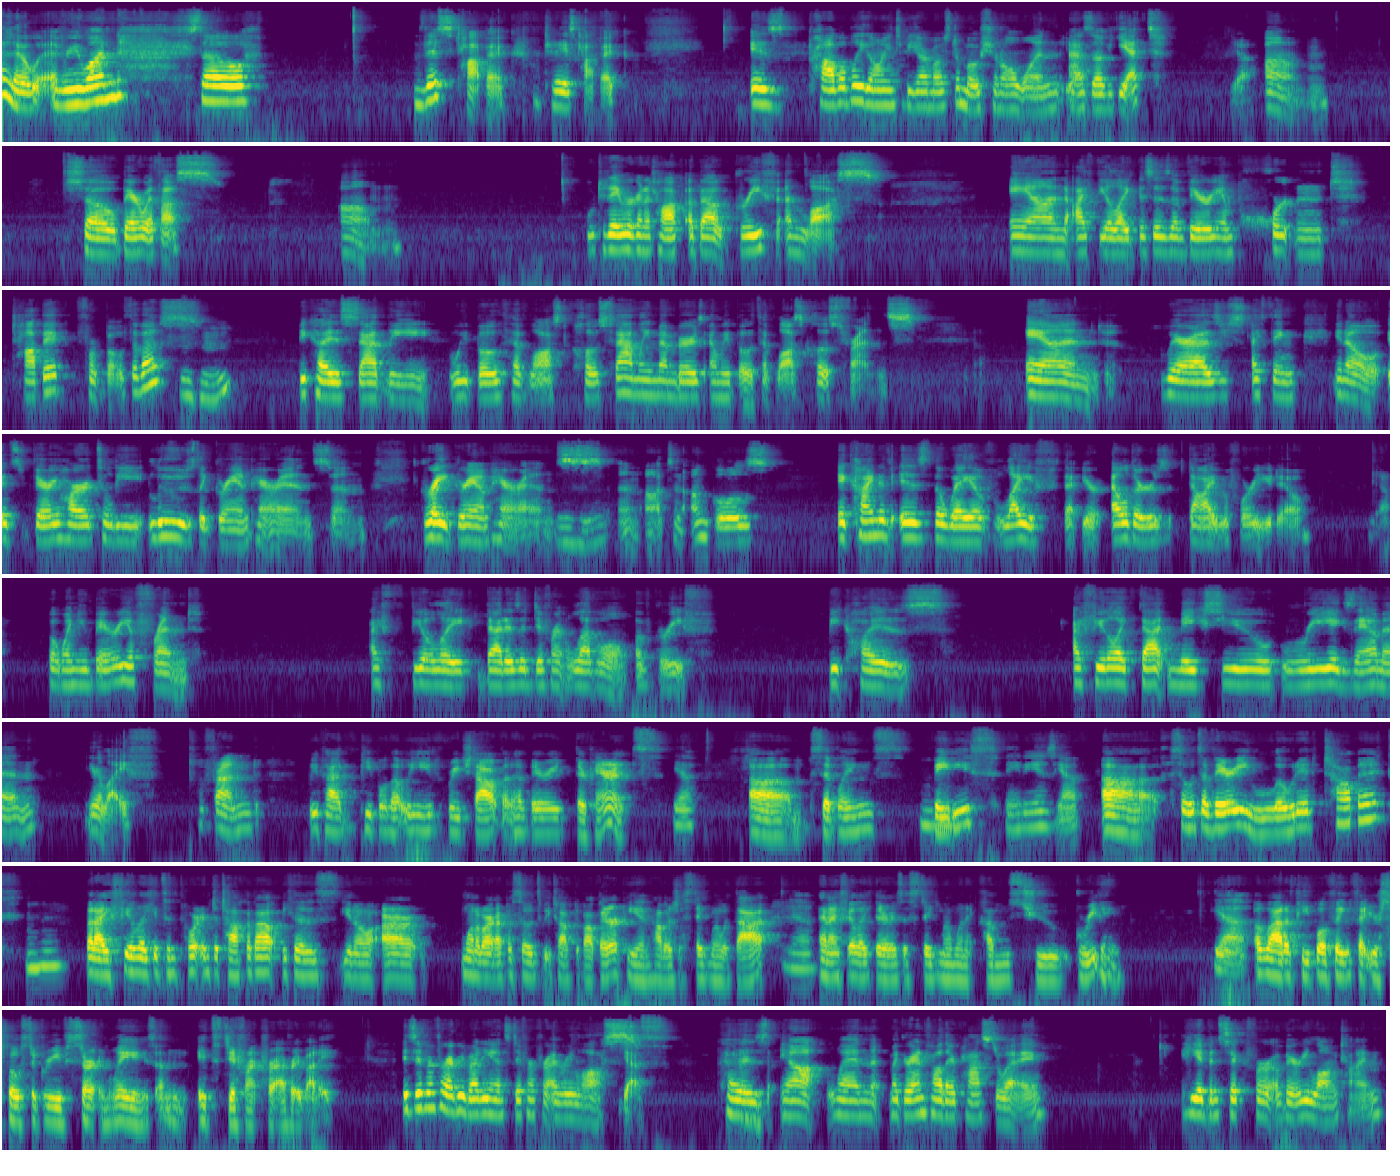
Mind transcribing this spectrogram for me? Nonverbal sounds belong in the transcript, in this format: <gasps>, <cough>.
Hello, everyone. So, this topic, today's topic, is probably going to be our most emotional one Yeah. as of yet. Yeah. Um. So bear with us. Um. Today we're going to talk about grief and loss, and I feel like this is a very important topic for both of us Mm-hmm. because sadly we both have lost close family members and we both have lost close friends. And whereas I think, you know, it's very hard to le- lose like grandparents and great grandparents and aunts and uncles, it kind of is the way of life that your elders die before you do. Yeah. But when you bury a friend, I feel like that is a different level of grief because I feel like that makes you re examine your life. A friend. We've had people that we've reached out that have buried their parents, Yeah. um, siblings, Mhm. babies. Babies, yeah. Uh, so it's a very loaded topic, Mm-hmm. but I feel like it's important to talk about because you know our one of our episodes we talked about therapy and how there's a stigma with that, Yeah. and I feel like there is a stigma when it comes to grieving. Yeah. A lot of people think that you're supposed to grieve certain ways, and it's different for everybody. It's different for everybody and it's different for every loss. Yes. Because, yeah, when my grandfather passed away, he had been sick for a very long time.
